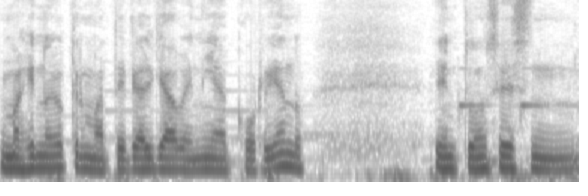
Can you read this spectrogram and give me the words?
Me imagino yo que el material ya venía corriendo. Entonces, mm,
